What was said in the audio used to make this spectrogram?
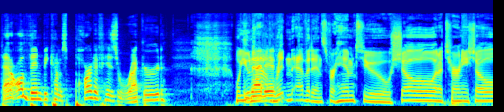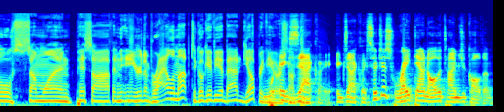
that all then becomes part of his record. Well, you that have if- written evidence for him to show an attorney, show someone, piss off, and you're going to rile him up to go give you a bad Yelp review or something. Exactly, exactly. So just write down all the times you called him,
